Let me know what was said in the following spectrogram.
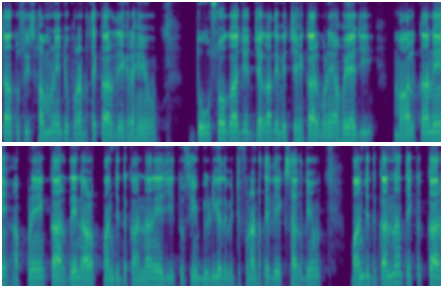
ਤਾਂ ਤੁਸੀਂ ਸਾਹਮਣੇ ਜੋ ਫਰੰਟ ਤੇ ਘਰ ਦੇਖ ਰਹੇ ਹੋ 200 ਗਜ ਜਗ੍ਹਾ ਦੇ ਵਿੱਚ ਇਹ ਘਰ ਬਣਿਆ ਹੋਇਆ ਜੀ। ਮਾਲਕਾਂ ਨੇ ਆਪਣੇ ਘਰ ਦੇ ਨਾਲ ਪੰਜ ਦੁਕਾਨਾਂ ਨੇ ਜੀ। ਤੁਸੀਂ ਵੀਡੀਓ ਦੇ ਵਿੱਚ ਫਰੰਟ ਤੇ ਦੇਖ ਸਕਦੇ ਹੋ। ਪੰਜ ਦੁਕਾਨਾਂ ਤੇ ਇੱਕ ਘਰ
